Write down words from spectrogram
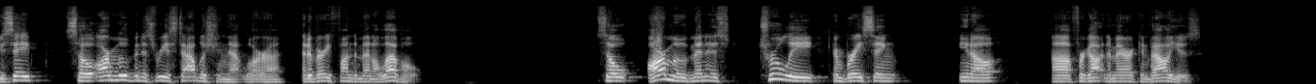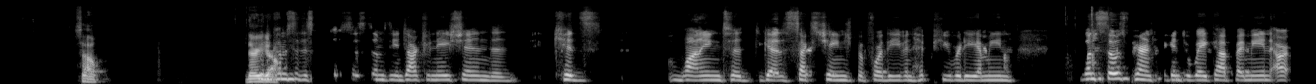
You see, so our movement is reestablishing that, Laura, at a very fundamental level. So our movement is truly embracing, you know, uh, forgotten American values. So there you when go. When it comes to the school systems, the indoctrination, the kids wanting to get a sex change before they even hit puberty. I mean, once those parents begin to wake up, I mean, are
